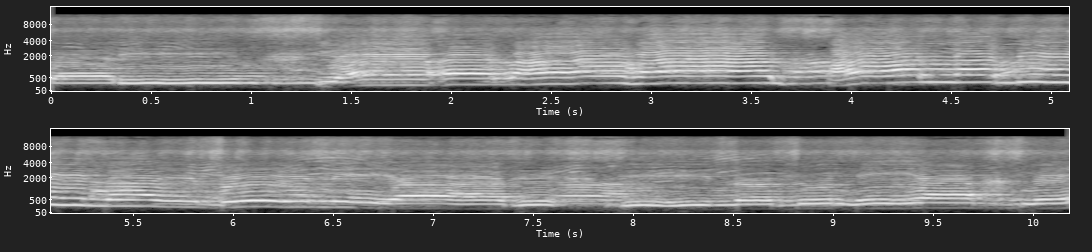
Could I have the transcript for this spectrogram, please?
করিম। ইয়া আলাহাল আলামিনাই বেনিয়াজ দিন দুনিয়া মে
